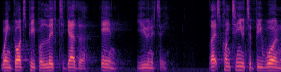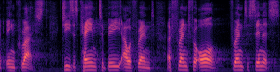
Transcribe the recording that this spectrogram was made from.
when God's people live together in unity. Let's continue to be one in Christ. Jesus came to be our friend, a friend for all, friend to sinners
